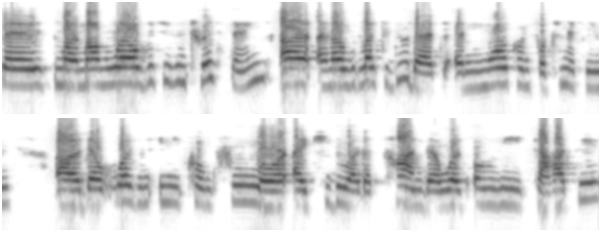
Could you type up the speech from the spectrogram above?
said to my mom, "Well, this is interesting, uh, and I would like to do that." And more unfortunately, uh, there wasn't any kung fu or aikido at that time. There was only karate.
